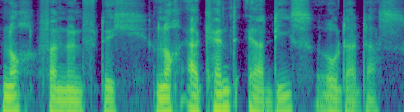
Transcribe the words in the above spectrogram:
noch vernünftig, noch erkennt er dies oder das.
